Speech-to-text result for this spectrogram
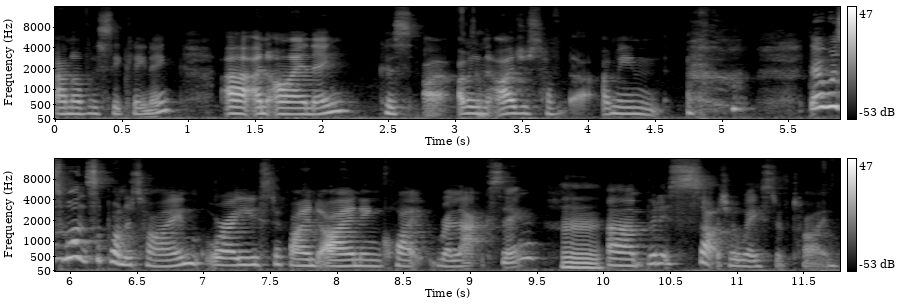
and obviously cleaning uh, and ironing because I, I mean I just have. I mean. There was once upon a time where I used to find ironing quite relaxing, uh, but it's such a waste of time.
